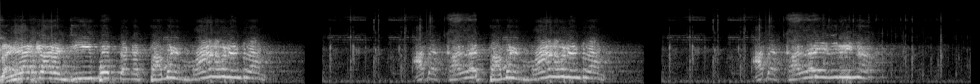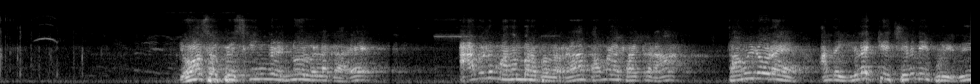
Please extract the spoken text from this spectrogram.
வெள்ளக்காரன் ஜி போப் தன்னை தமிழ் மாணவன் என்றான். அத கள்ள தமிழ் மாணவன் என்றான். அத கள்ள எதிரினா? ஜோசப் பெஸ்கிங்கிற இன்னொரு வெள்ளக்கார அவனும் மதம் பரப்ப வர்றான் தமிழை கற்கிறான். தமிழோட அந்த இலக்கிய செழுமை புரியுது.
